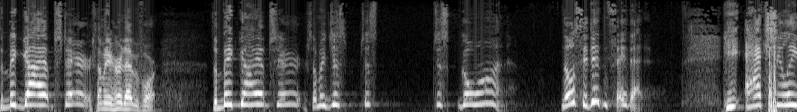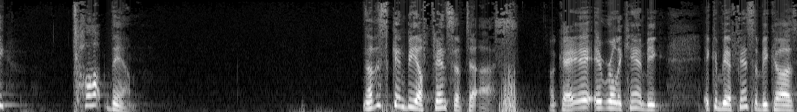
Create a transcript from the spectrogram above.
The big guy upstairs. Many heard that before? The big guy upstairs. I mean, just, just, just go on. Notice he didn't say that. He actually taught them. Now, this can be offensive to us. Okay, it, it really can be. It can be offensive because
